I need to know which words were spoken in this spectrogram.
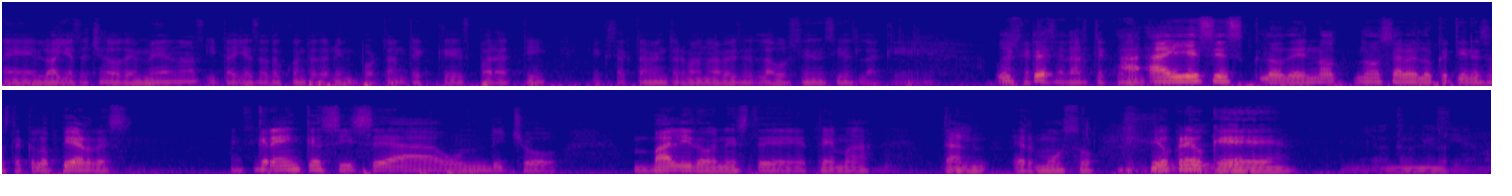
eh, lo hayas echado de menos y te hayas dado cuenta de lo importante que es para ti. Exactamente, hermano, a veces la ausencia es la que, la que te hace darte A- cuenta. Ahí ese es lo de no, no sabes lo que tienes hasta que lo pierdes. Eh, sí. ¿Creen que sí sea un dicho válido en este tema tan Sí. hermoso? Yo creo que... Yo creo que sí, hermano.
